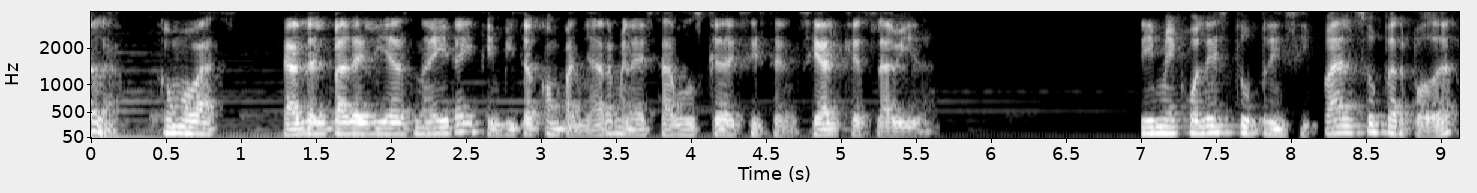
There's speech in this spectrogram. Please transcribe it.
Hola, ¿cómo vas? Te habla el padre Elías Neira y te invito a acompañarme en esta búsqueda existencial que es la vida. Dime cuál es tu principal superpoder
